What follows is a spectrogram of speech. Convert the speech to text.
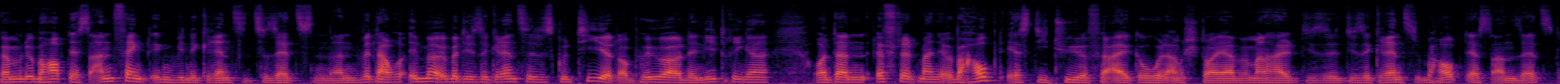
wenn man überhaupt erst anfängt, irgendwie eine Grenze zu setzen, dann wird auch immer über diese Grenze diskutiert, ob höher oder niedriger und dann öffnet man ja überhaupt erst die Tür für Alkohol am Steuer, wenn man halt diese, diese Grenze überhaupt erst ansetzt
